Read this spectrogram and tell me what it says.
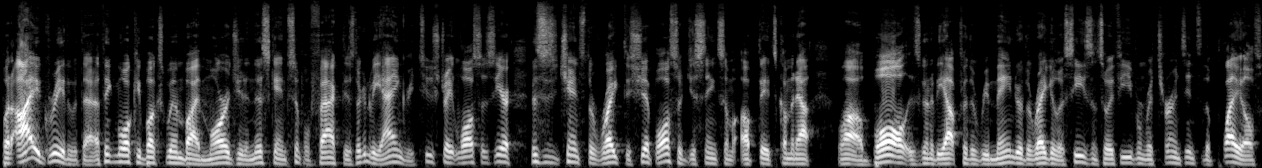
But I agree with that. I think Milwaukee Bucks win by margin in this game. Simple fact is they're going to be angry. Two straight losses here. This is a chance to right the ship. Also, just seeing some updates coming out. Wow, Ball is going to be out for the remainder of the regular season. So if he even returns into the playoffs,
